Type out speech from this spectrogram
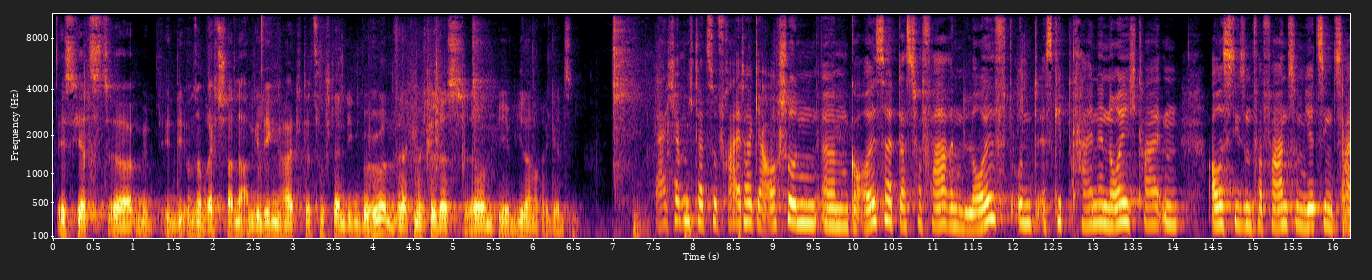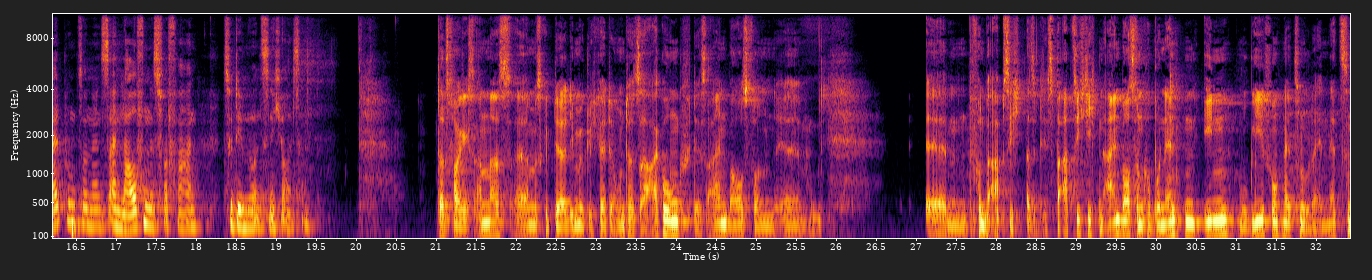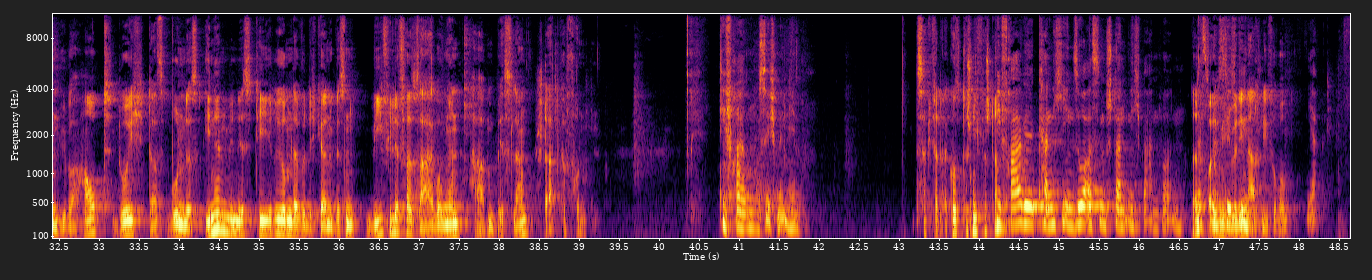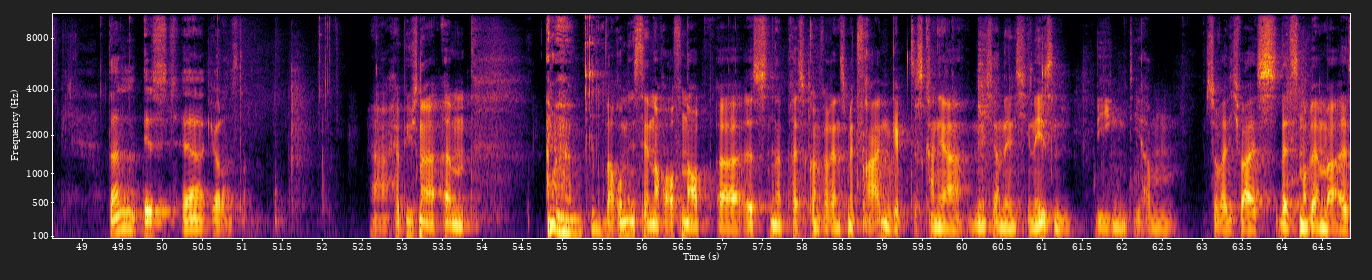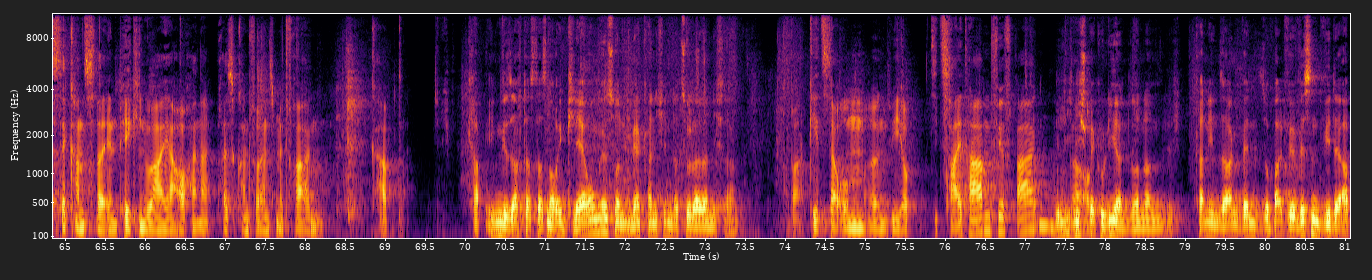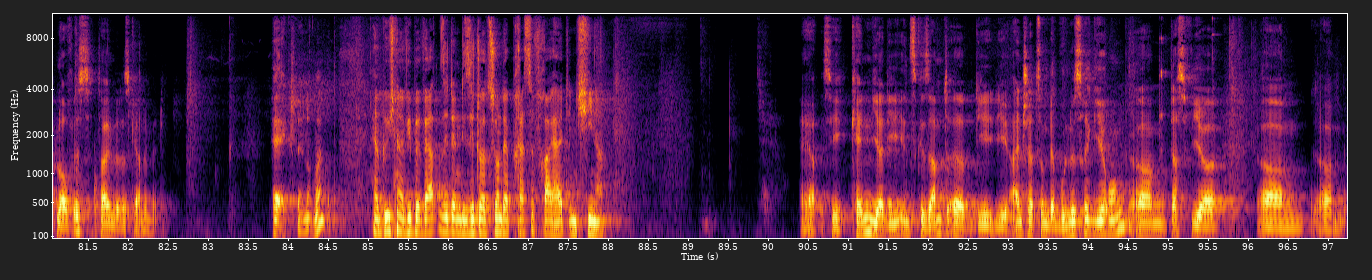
ist jetzt äh, in unserem Rechtsstaat eine Angelegenheit der zuständigen Behörden. Vielleicht möchte das ähm, BMI da noch ergänzen. Ja, ich habe mich dazu Freitag ja auch schon ähm, geäußert. Das Verfahren läuft und es gibt keine Neuigkeiten aus diesem Verfahren zum jetzigen Zeitpunkt, sondern es ist ein laufendes Verfahren, zu dem wir uns nicht äußern. Dann frage ich es anders. Ähm, es gibt ja die Möglichkeit der Untersagung des Einbaus von äh, von beabsicht, also des beabsichtigten Einbaus von Komponenten in Mobilfunknetzen oder in Netzen überhaupt durch das Bundesinnenministerium. Da würde ich gerne wissen, wie viele Versagungen haben bislang stattgefunden? Die Frage muss ich mitnehmen. Das habe ich gerade akustisch nicht verstanden. Die Frage kann ich Ihnen so aus dem Stand nicht beantworten. Dann das freue ich mich über die Nachlieferung. Ja. Dann ist Herr Jordans dran. Ja, Herr Büchner, ähm, Warum ist denn noch offen, ob äh, es eine Pressekonferenz mit Fragen gibt? Das kann ja nicht an den Chinesen liegen. Die haben, soweit ich weiß, letzten November, als der Kanzler in Peking war, ja auch eine Pressekonferenz mit Fragen gehabt. Ich habe Ihnen gesagt, dass das noch in Klärung ist und mehr kann ich Ihnen dazu leider nicht sagen. Aber geht es da um irgendwie, ob die Zeit haben für Fragen? Will ich nicht spekulieren, sondern ich kann Ihnen sagen, wenn, sobald wir wissen, wie der Ablauf ist, teilen wir das gerne mit. Herr Eckstein nochmal. Herr Büchner, wie bewerten Sie denn die Situation der Pressefreiheit in China? Ja, Sie kennen ja die insgesamt äh, die, die Einschätzung der Bundesregierung, ähm, dass wir ähm, ähm,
